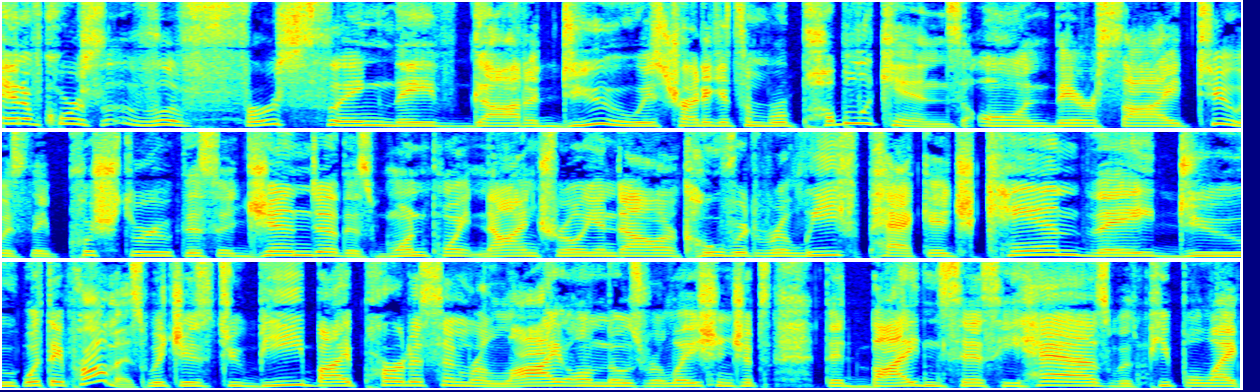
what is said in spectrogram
And of course, the first thing they've got to do is try to get some Republicans on their side, too, as they push through this agenda, this $1.9 trillion COVID relief package. Can they do what they promise, which is to be bipartisan, rely on those relationships that Biden says he has with people like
